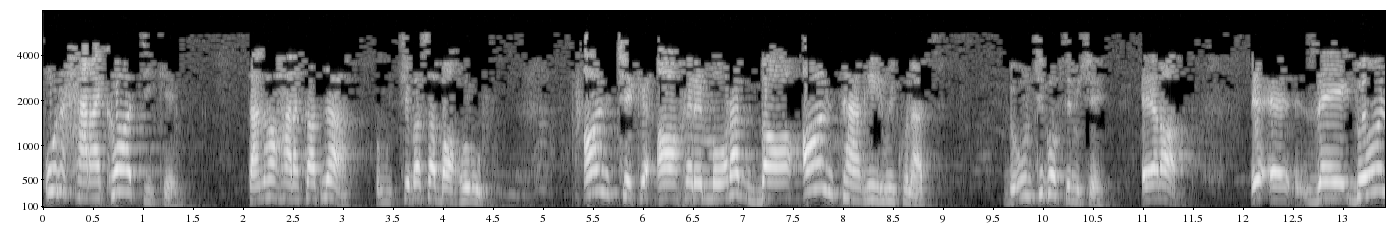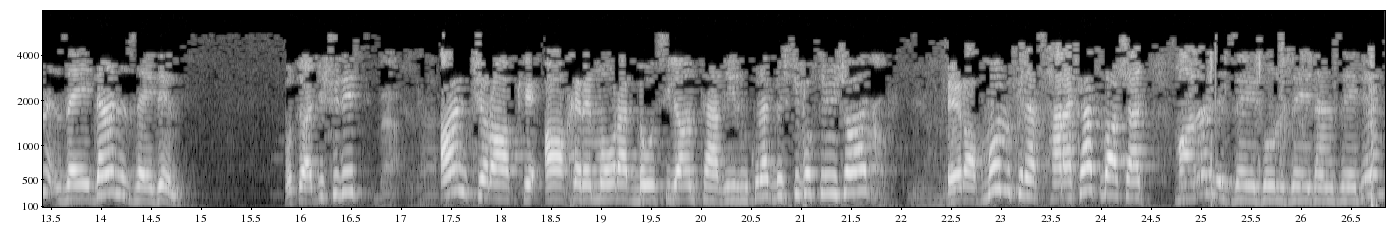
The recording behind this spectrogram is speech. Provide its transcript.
اون حرکاتی که تنها حرکات نه چه بسا با حروف. آنچه که آخر معرب با آن تغییر می‌کند به اون چی گفته میشه؟ اعراب. زیدون زیدن زیدن. متوجه شدید؟ آنچه را که آخر مورد به وسیله آن تغییر می‌کند بهش چی گفته می‌شود؟ اعراب. ممکن است حرکت باشد مانند زیدون زیدن زیدن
